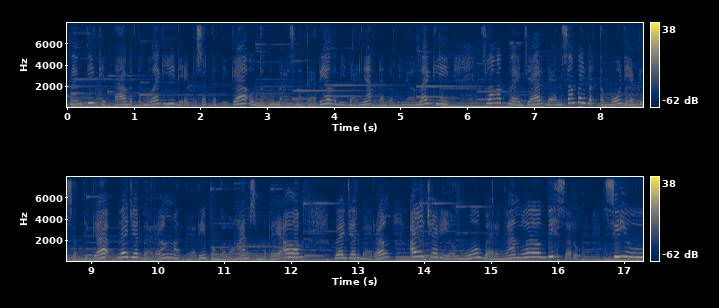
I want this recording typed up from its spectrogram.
Nanti kita bertemu lagi di episode ketiga untuk membahas materi lebih banyak dan lebih dalam lagi. Selamat belajar dan sampai bertemu di episode 3 Belajar bareng materi penggolongan sumber daya alam. Belajar bareng, ayo cari ilmu barengan lebih seru. See you!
